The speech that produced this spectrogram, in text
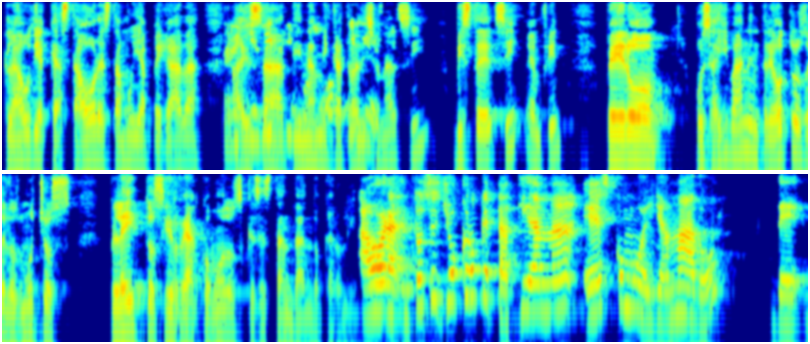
Claudia, que hasta ahora está muy apegada a esa dinámica tradicional, ¿sí? ¿Viste? Sí, en fin. Pero pues ahí van, entre otros de los muchos pleitos y reacomodos que se están dando, Carolina. Ahora, entonces yo creo que Tatiana es como el llamado de,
